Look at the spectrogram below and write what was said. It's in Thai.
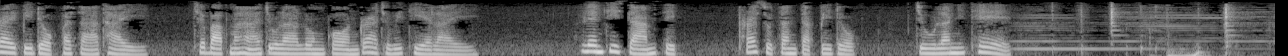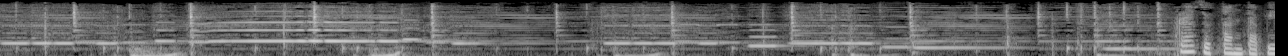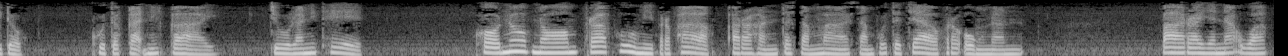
ระไตรปิฎกภาษาไทย ฉบับมหาจุฬาลงกรณราชวิทยาลัย เล่มที่สามสิบ พระสุตตันตปิฎก จุลนิเทศพระสุตตันตปิฎกขุตกะนิกาย จุลนิเทศ ขอนอบน้อมพระผู้มีพระภาค อรหันตสัมมาสัมพุทธเจ้าพระองค์นั้น ปารายณวัค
